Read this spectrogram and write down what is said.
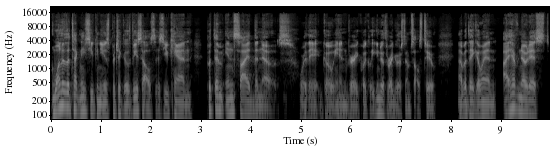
one of the techniques you can use, particularly with VSELs, is you can put them inside the nose where they go in very quickly. You can do it with regular stem cells too, uh, but they go in. I have noticed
